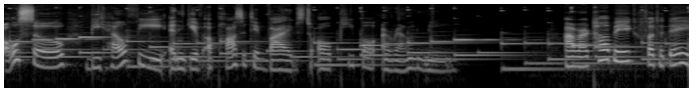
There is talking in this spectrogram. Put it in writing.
Also, be healthy and give a positive vibes to all people around me. Our topic for today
